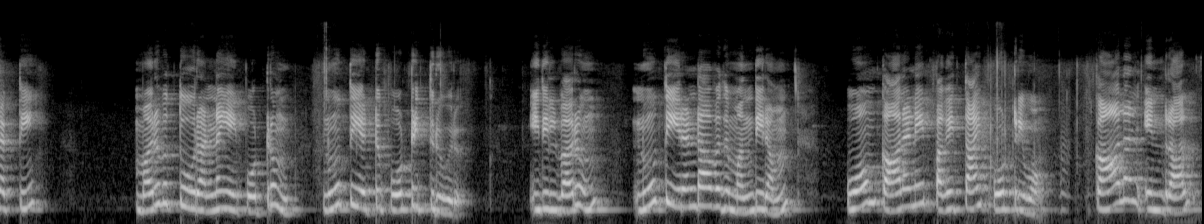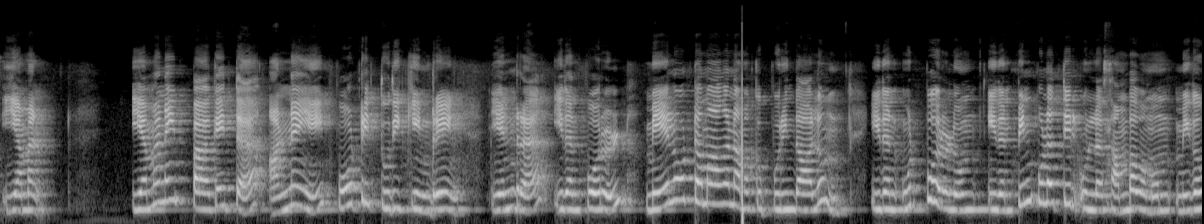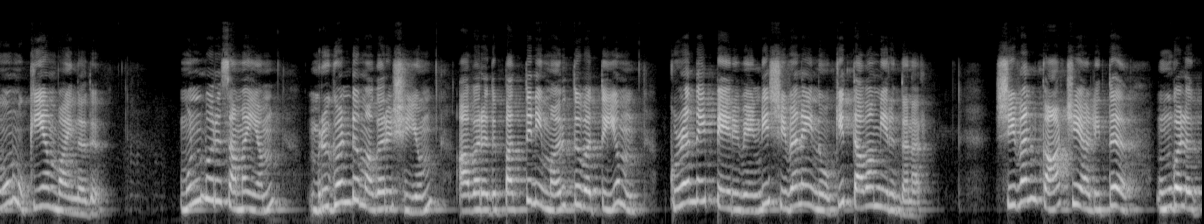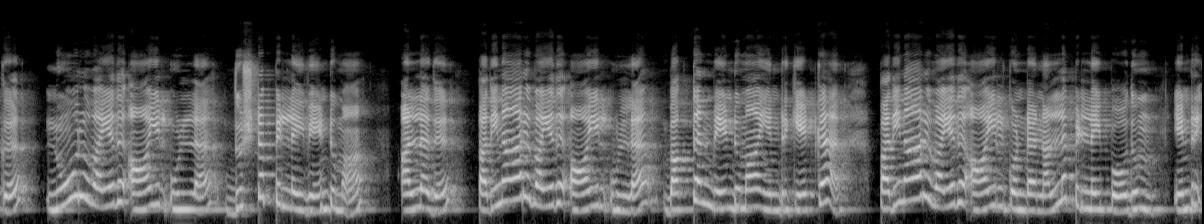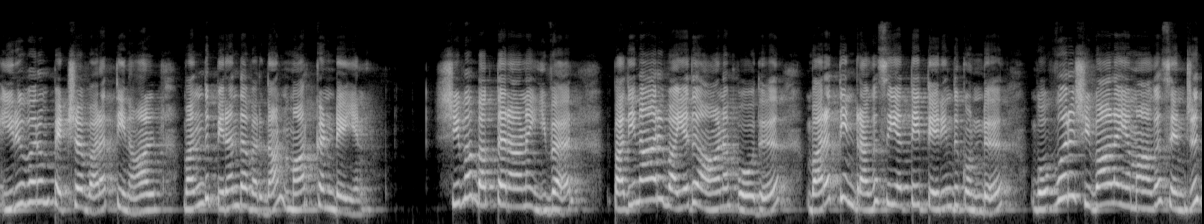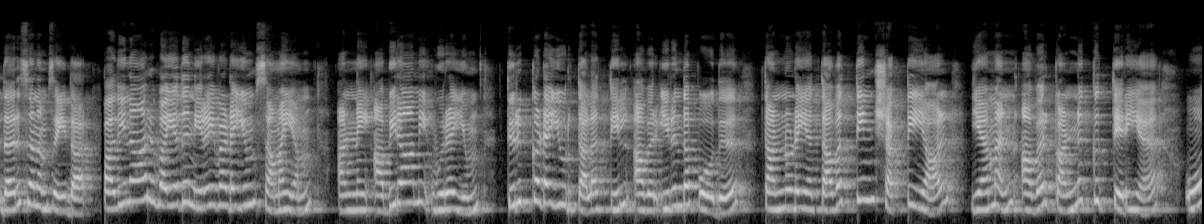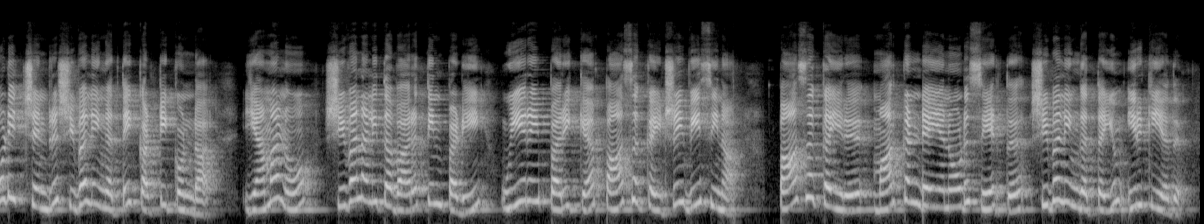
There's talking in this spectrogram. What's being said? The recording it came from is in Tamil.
சக்தி மருவத்தூர் அன்னையை போற்றும் நூற்றி எட்டு போற்றித் திருவுரு. இதில் வரும் நூற்றி இரண்டாவது மந்திரம் ஓம் காலனை பகைத்தாய் போற்றிவோம். காலன் என்றால் யமன். யமனை பகைத்த அன்னையை போற்றி துதிக்கின்றேன் என்ற இதன் பொருள் மேலோட்டமாக நமக்கு புரிந்தாலும் இதன் உட்பொருளும் இதன் பின்புலத்தில் உள்ள சம்பவமும் மிகவும் முக்கியம் வாய்ந்தது. முன்பொரு சமயம் மிருகண்டு மகரிஷியும் அவரது பத்தினி மருத்துவத்தையும் குழந்தை பேறு வேண்டி சிவனை நோக்கி தவம் இருந்தனர். சிவன் காட்சி அளித்து உங்களுக்கு நூறு வயது ஆயில் உள்ள துஷ்ட பிள்ளை வேண்டுமா? அல்லது பதினாறு வயது ஆயில் உள்ள பக்தன் வேண்டுமா? என்று கேட்க பதினாறு வயது ஆயுள் கொண்ட நல்ல பிள்ளை போதும் என்று இருவரும் பெற்ற வரத்தினால் வந்து பிறந்தவர்தான் மார்க்கண்டேயன். சிவபக்தரான இவர் பதினாறு வயது ஆனபோது வரத்தின் ரகசியத்தை தெரிந்து கொண்டு ஒவ்வொரு சிவாலயமாக சென்று தரிசனம் செய்தார். பதினாறு வயது நிறைவடையும் சமயம் அன்னை அபிராமி உரையும் திருக்கடையூர் தலத்தில் அவர் இருந்தபோது தன்னுடைய தவத்தின் சக்தியால் யமன் அவர் கண்ணுக்குத் தெரிய ஓடிச் சென்று சிவலிங்கத்தை கட்டிக்கொண்டார் யமனோ சிவன் அளித்த வரத்தின்படி உயிரை பறிக்க பாசக்கயிற்றை வீசினார். பாசக்கயிறு மார்க்கண்டேயனோடு சேர்த்து சிவலிங்கத்தையும் இறுக்கியது.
